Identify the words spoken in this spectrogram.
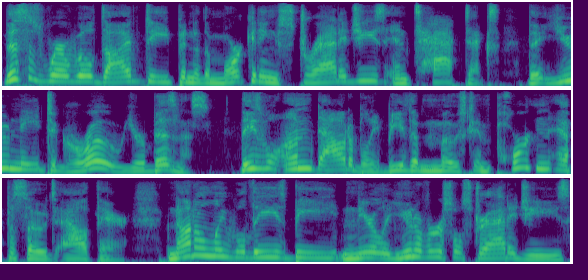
This is where we'll dive deep into the marketing strategies and tactics that you need to grow your business. These will undoubtedly be the most important episodes out there. Not only will these be nearly universal strategies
